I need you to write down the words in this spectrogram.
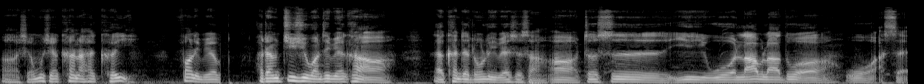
啊，小母犬看着还可以，放里面。好，咱们继续往这边看啊，来看这笼里边是啥啊？这是一窝拉布拉多啊！哇塞，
